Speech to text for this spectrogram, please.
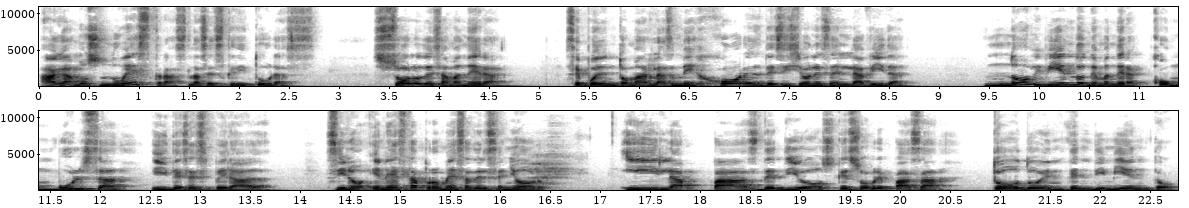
Hagamos nuestras las escrituras. Solo de esa manera se pueden tomar las mejores decisiones en la vida, no viviendo de manera convulsa y desesperada, sino en esta promesa del Señor y la paz de Dios que sobrepasa todo entendimiento.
